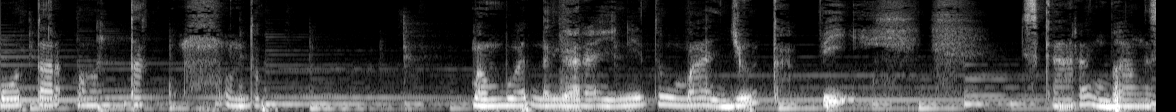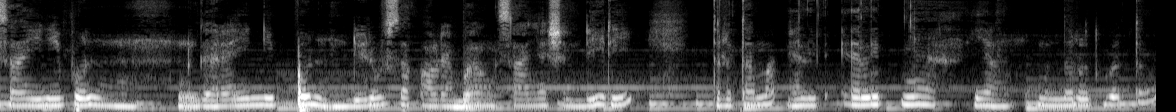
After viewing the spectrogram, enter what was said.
mutar otak untuk membuat negara ini tuh maju. Tapi sekarang bangsa ini pun negara ini pun dirusak oleh bangsanya sendiri terutama elit-elitnya yang menurut gue tuh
